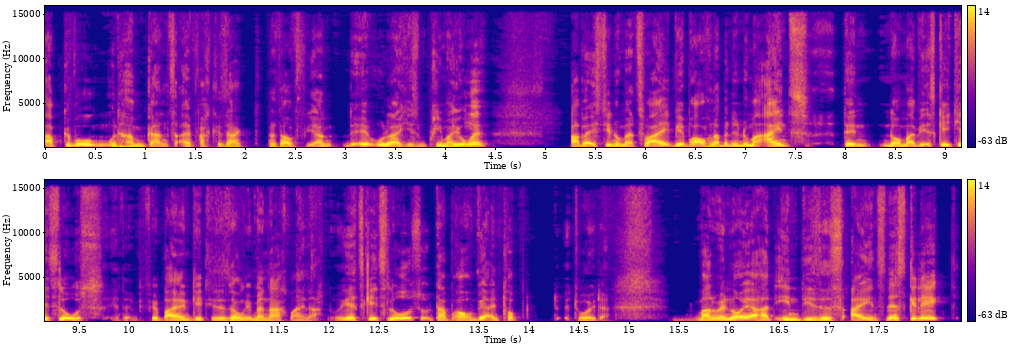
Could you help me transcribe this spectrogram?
abgewogen und haben ganz einfach gesagt, pass auf, Jan, Ulreich ist ein prima Junge, aber ist die Nummer zwei. Wir brauchen aber eine Nummer eins. Denn nochmal, es geht jetzt los. Für Bayern geht die Saison immer nach Weihnachten. Und jetzt geht's los und da brauchen wir einen Top-Torhüter. Manuel Neuer hat ihnen dieses Ei ins Nest gelegt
